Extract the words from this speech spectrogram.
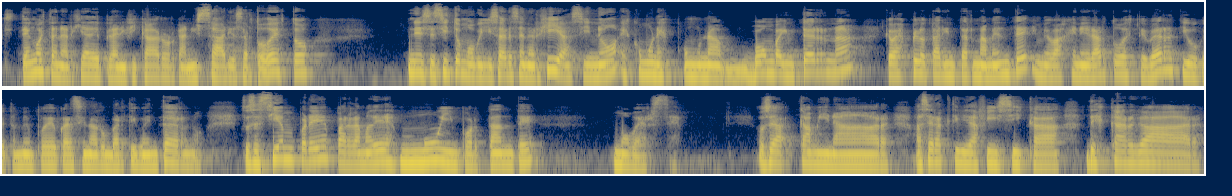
Si tengo esta energía de planificar, organizar y hacer todo esto, necesito movilizar esa energía, si no es como una, una bomba interna que va a explotar internamente y me va a generar todo este vértigo que también puede ocasionar un vértigo interno. Entonces siempre para la madera es muy importante moverse. O sea, caminar, hacer actividad física, descargar,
